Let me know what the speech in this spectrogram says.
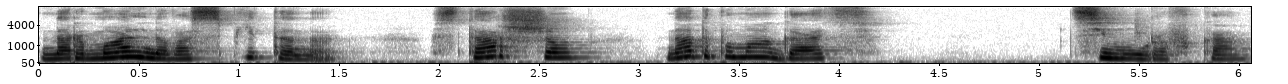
нормально воспитана. Старшим надо помогать. Тимуровка.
